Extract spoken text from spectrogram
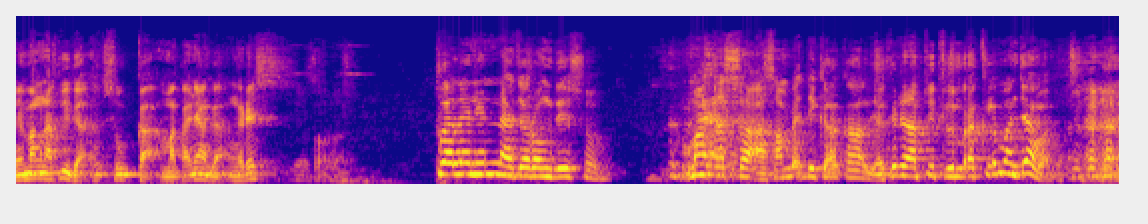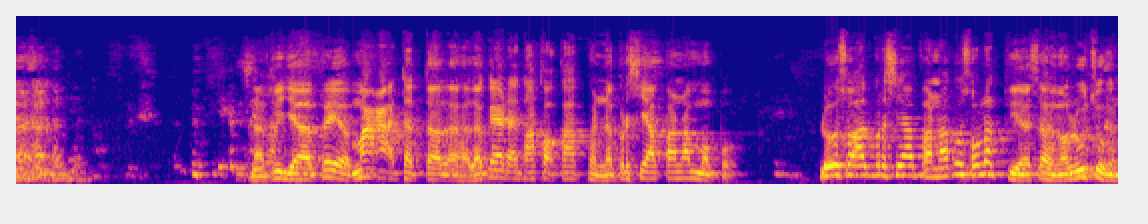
Memang Nabi gak suka, makanya gak ngeris. Balenin lah corong desa. Mata sah sampai tiga kali. Akhirnya Nabi gelem gelem jawab. Nabi jawabnya ya ma'a tatalah. Lalu ada takok kapan? Nah persiapan apa? Lo soal persiapan aku sholat biasa nggak lucu kan?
